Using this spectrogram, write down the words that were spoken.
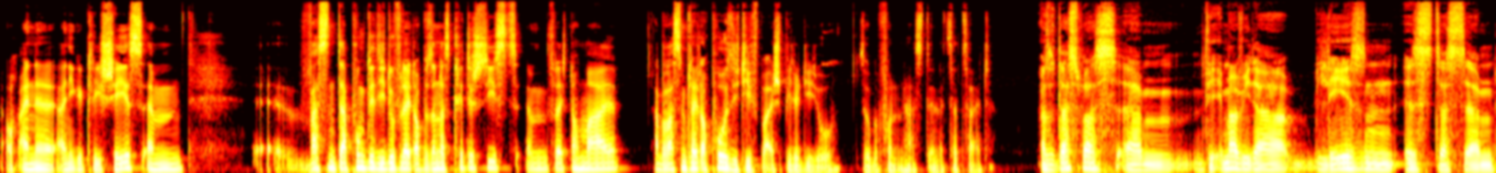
auch eine, einige Klischees. Ähm, äh, was sind da Punkte, die du vielleicht auch besonders kritisch siehst? Ähm, vielleicht nochmal. Aber was sind vielleicht auch Positivbeispiele, die du so gefunden hast in letzter Zeit? Also das, was ähm, wir immer wieder lesen, ist, dass ähm,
